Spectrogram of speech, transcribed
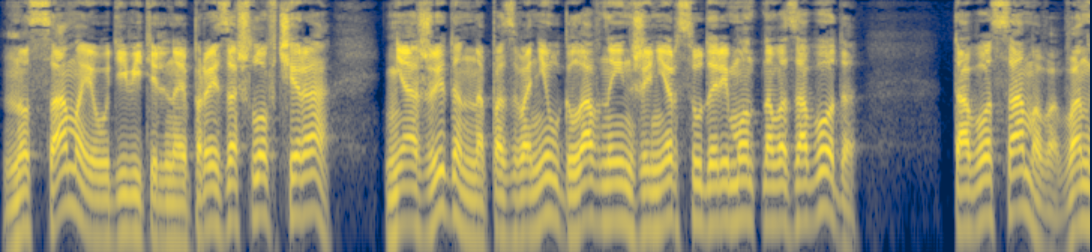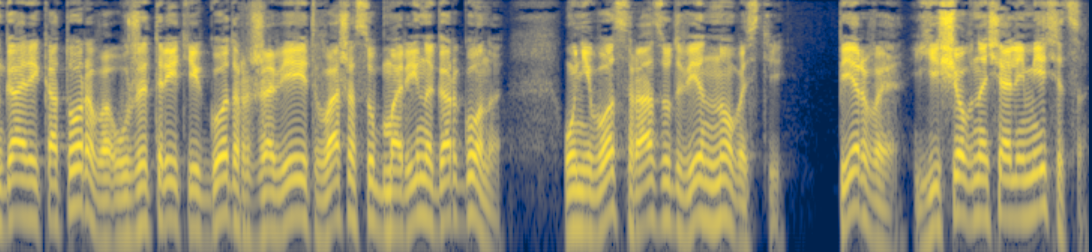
Но самое удивительное произошло вчера. Неожиданно позвонил главный инженер судоремонтного завода, того самого, в ангаре которого уже третий год ржавеет ваша субмарина Гаргона. У него сразу две новости. Первое. Еще в начале месяца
